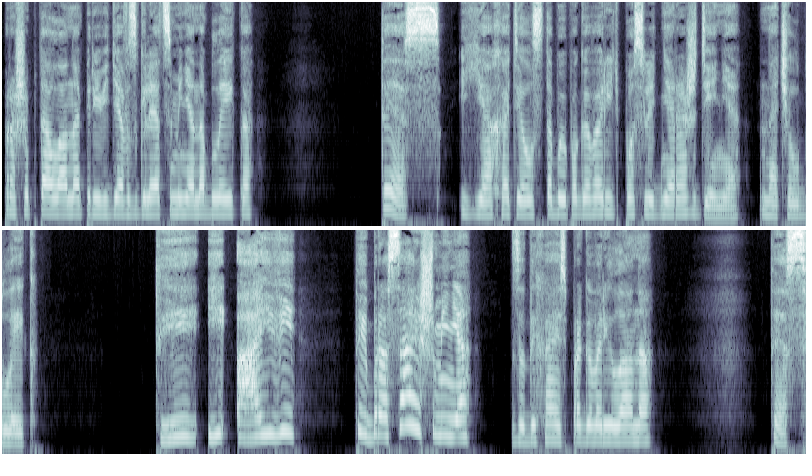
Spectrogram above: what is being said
прошептала она, переведя взгляд с меня на Блейка. «Тесс, я хотел с тобой поговорить после дня рождения», — начал Блейк. «Ты и Айви? Ты бросаешь меня?» — задыхаясь, проговорила она. «Тесс,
